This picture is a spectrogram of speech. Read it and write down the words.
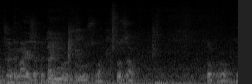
Якщо немає запитань, прошу голосувати. Хто за? Хто проти?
